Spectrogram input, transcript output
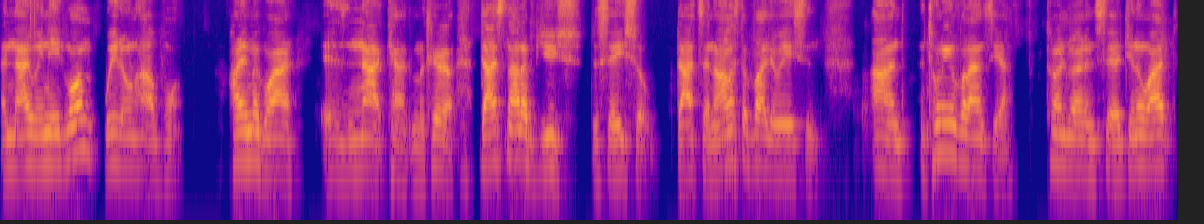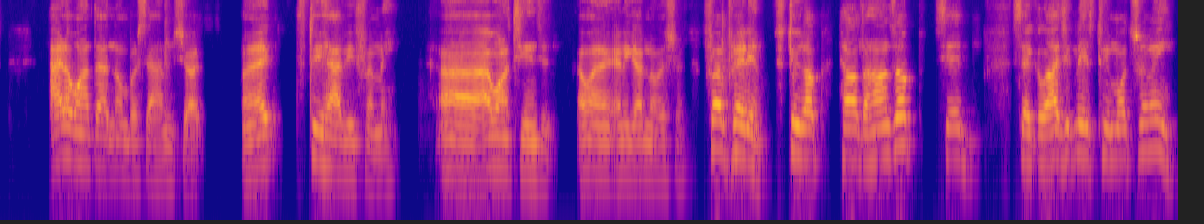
And now we need one, we don't have one. Harry Maguire is not captain material. That's not abuse to say so. That's an honest evaluation. And Antonio Valencia turned around and said, you know what? I don't want that number seven shirt. All right, it's too heavy for me. Uh, I want to change it. I want, and he got another shirt. Front played him, stood up, held the hands up, said psychologically it's too much for me.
